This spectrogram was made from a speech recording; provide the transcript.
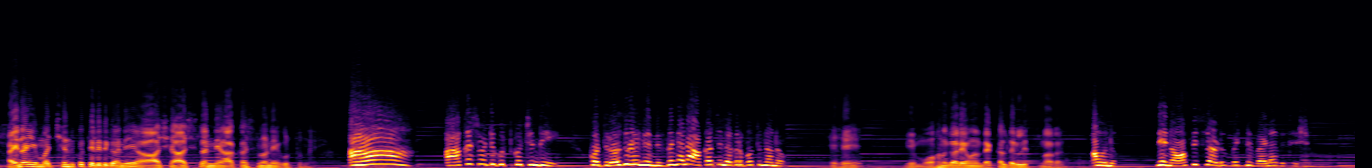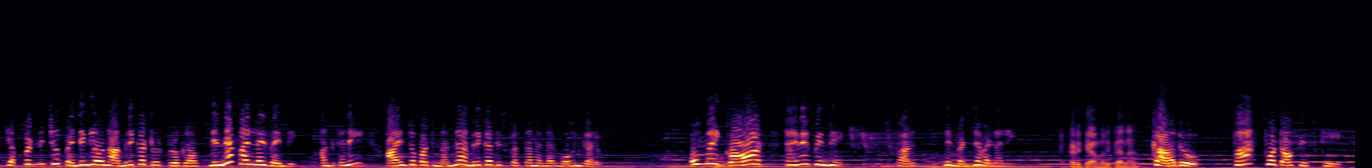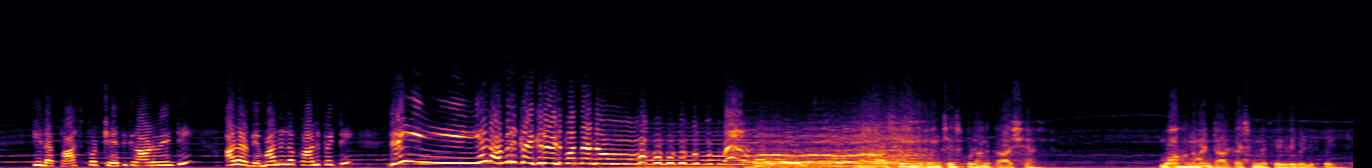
అయినా ఈ మధ్య ఎందుకో తెలియదు కానీ ఆశ ఆశలన్నీ ఆకాశంలోనే ఎగురుతున్నాయి. ఆకాశం అంటే గుర్తుకొచ్చింది. కొద్ది రోజులు నేను నిజంగానే ఆకాశంలో ఎగరబోతున్నాను. మీ మోహన్ గారు ఏమైనా రెక్కలు తగిలిస్తున్నారా? అవును నేను ఆఫీస్లో అడుగుపెట్టిన వేళ విశేషం. ఎప్పటి నుంచో పెండింగ్లో ఉన్న అమెరికా టూర్ ప్రోగ్రామ్ నిన్నే ఫైనలైజ్ అయింది. అందుకని ఆయనతో పాటు నన్ను అమెరికా తీసుకెళ్తానన్నారు మోహన్ గారు. ఓ మై గాడ్ టైం అయిపోయింది. భారత్ నేను వెంటనే వెళ్ళాలి. ఎక్కడికి అమెరికానా? కాదు పాస్పోర్ట్ ఆఫీస్కి ఇలా పాస్పోర్ట్ చేతికి రావడం ఏంటి? అలా విమానంలో కాలు పెట్టి అమెరికా ఎగిరి వెళ్ళిపోతాను. ఆ ఆశను నిజం చేసుకోవడానికి ఆశ మోహన్ వెంట ఆకాశంలోకి ఎగిరి వెళ్ళిపోయింది.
